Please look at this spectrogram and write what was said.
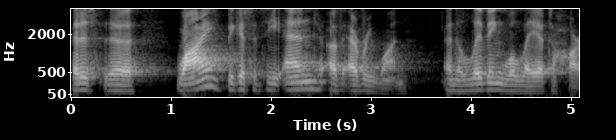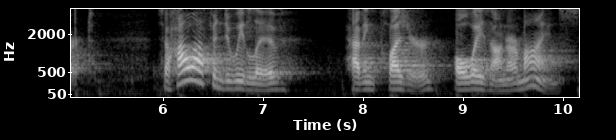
That is the why? Because it's the end of everyone, and the living will lay it to heart. So how often do we live having pleasure always on our minds?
